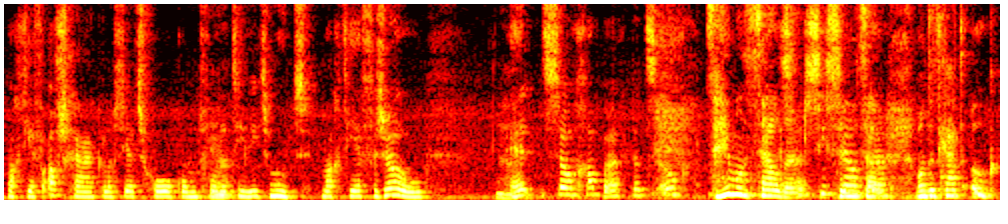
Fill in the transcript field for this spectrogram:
Mag hij even afschakelen als hij uit school komt voordat hij iets moet? Mag hij even zo? Ja. Het is zo grappig. Dat is ook. Het is helemaal hetzelfde. Het is precies Het is helemaal hetzelfde. Want het gaat ook...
